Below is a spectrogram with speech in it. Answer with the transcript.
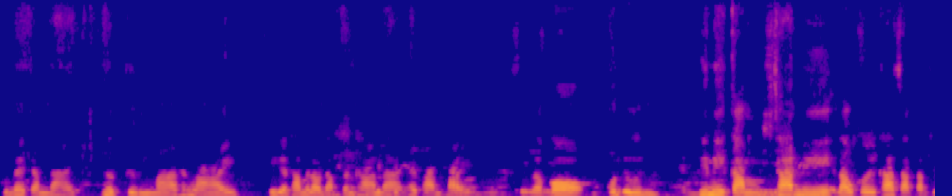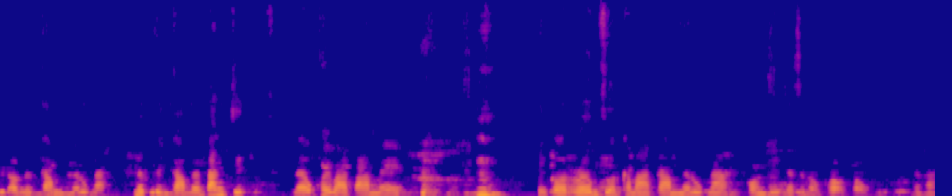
คุณแม่จำได้ นึกถึงม้าทั้งหลาย ที่จะทำให้เราดับสังขารได้ให้ผ่านไป แล้วก็คนอื่นที่มีกรรมชาตินี้เราเคยฆ่าสัตว์ตัดชีวิตเอานึกกรรมนะลูกนะนึกถึงกรรมแล้วตั้งจิต แล้วค่อยว่าตามแม่นี่ก็เริ่มสวดขมากรรมนะลูกนะ ก่อนที่จะสะเดอกเคราะห์ต่อนะคะ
